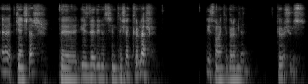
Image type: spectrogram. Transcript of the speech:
Evet gençler, e, izlediğiniz için teşekkürler. Bir sonraki bölümde görüşürüz.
